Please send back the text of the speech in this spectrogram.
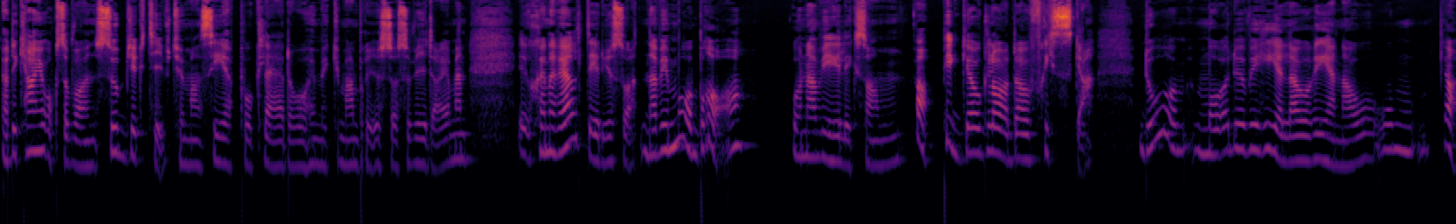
Ja, det kan ju också vara en subjektivt hur man ser på kläder och hur mycket man bryr sig och så vidare. Men eh, generellt är det ju så att när vi mår bra och när vi är liksom ja, pigga och glada och friska, då, mår, då är vi hela och rena och, och ja,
